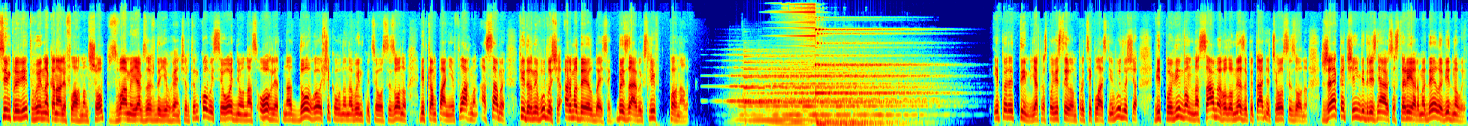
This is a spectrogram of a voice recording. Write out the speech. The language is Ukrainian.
Всім привіт! Ви на каналі Флагман Шоп. З вами, як завжди, Євген Чертенков. І сьогодні у нас огляд на довгоочікувану новинку цього сезону від компанії Флагман, а саме фідерне вудлище Armadale Basic. Без зайвих слів, погнали! І перед тим, як розповісти вам про ці класні вудлища, відповім вам на саме головне запитання цього сезону. Жека, чим відрізняються старі армадейли від нових?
